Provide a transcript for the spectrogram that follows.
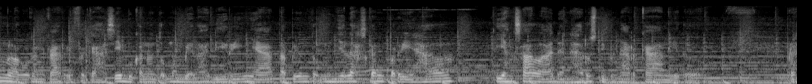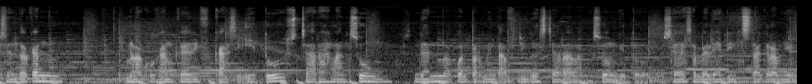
melakukan klarifikasi bukan untuk membela dirinya tapi untuk menjelaskan perihal yang salah dan harus dibenarkan gitu. Presenter kan melakukan klarifikasi itu secara langsung dan melakukan permintaan juga secara langsung gitu. Saya sampai lihat di Instagram yang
